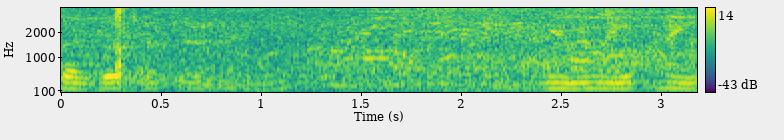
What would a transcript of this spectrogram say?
बर्गर टाकलेला आहे. यांना माहीत नाही.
